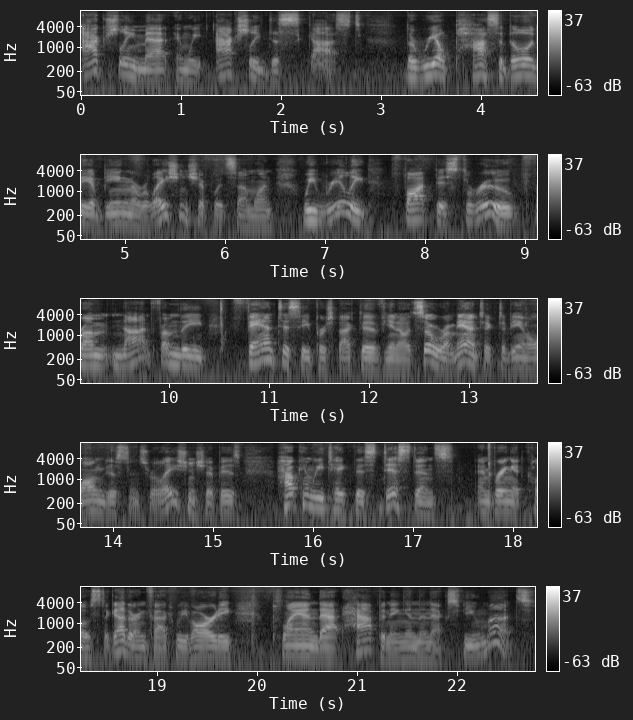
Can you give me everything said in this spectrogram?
actually met and we actually discussed the real possibility of being in a relationship with someone, we really thought this through from not from the fantasy perspective, you know, it's so romantic to be in a long distance relationship is how can we take this distance and bring it close together? In fact, we've already planned that happening in the next few months.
